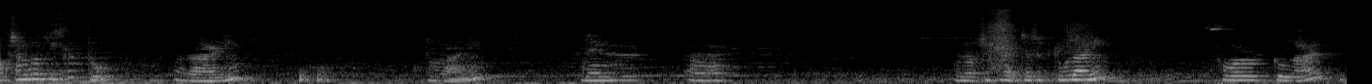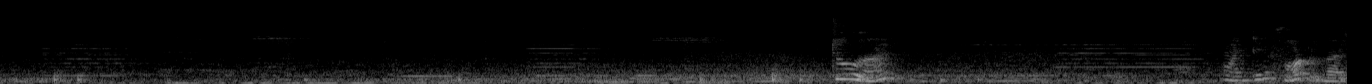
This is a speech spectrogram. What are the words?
অপশনগুলো কি ছিল? To learning to learning then একটা হচ্ছে to learning for to learn to learn আরেকটি ফর লার্ন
